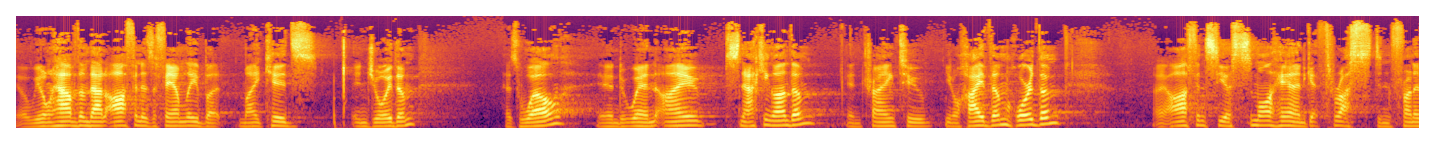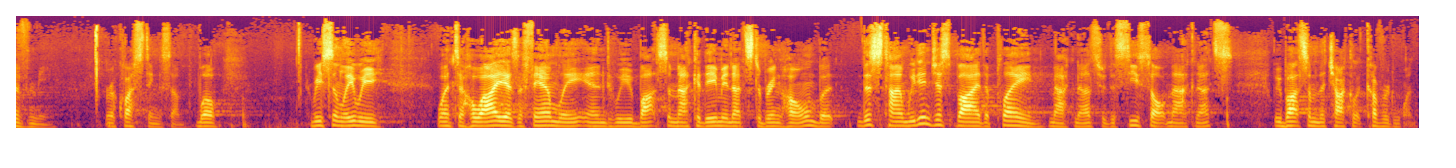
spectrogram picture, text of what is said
You know, we don't have them that often as a family, but my kids enjoy them as well. And when I'm snacking on them and trying to you know, hide them, hoard them, I often see a small hand get thrust in front of me requesting some. Well, recently we went to Hawaii as a family and we bought some macadamia nuts to bring home. But this time we didn't just buy the plain mac nuts or the sea salt mac nuts, we bought some of the chocolate covered ones.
